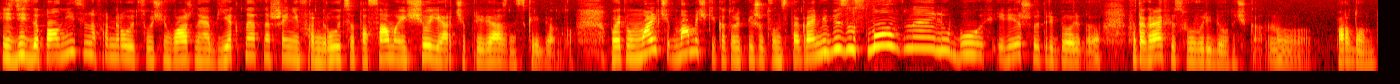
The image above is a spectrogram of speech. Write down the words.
И здесь дополнительно формируется очень важное объектное отношение, формируется та самая еще ярче привязанность к ребенку. Поэтому мальчик, мамочки, которые пишут в Инстаграме «безусловная любовь» и вешают ребенка, фотографию своего ребеночка. Ну, Пардон,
